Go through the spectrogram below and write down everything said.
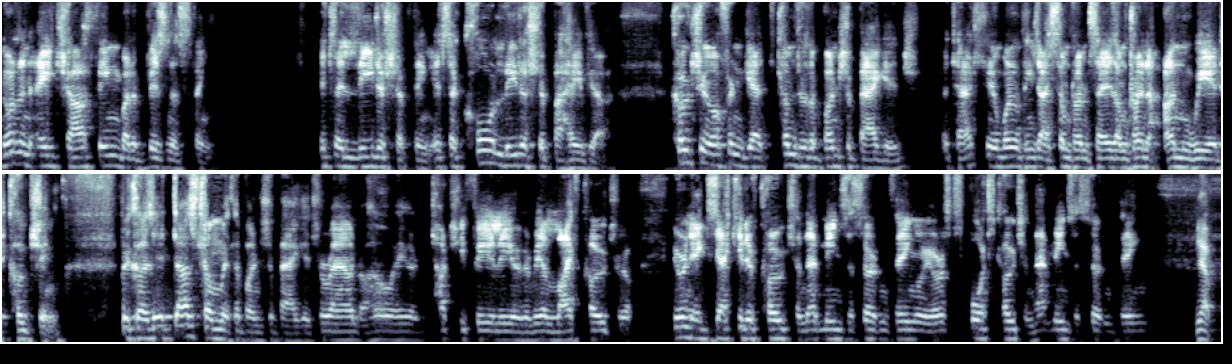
not an HR thing, but a business thing. It's a leadership thing. It's a core leadership behavior. coaching often gets comes with a bunch of baggage attached. You know, one of the things I sometimes say is I'm trying to unweird coaching because it does come with a bunch of baggage around, oh, you're touchy feely, you're going to be a life coach, or you're an executive coach, and that means a certain thing, or you're a sports coach, and that means a certain thing. Yep.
